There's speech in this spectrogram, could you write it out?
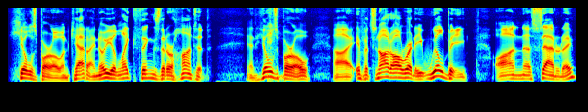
Hillsborough. And Kat, I know you like things that are haunted. And Hillsborough, uh, if it's not already, will be on uh, Saturday.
